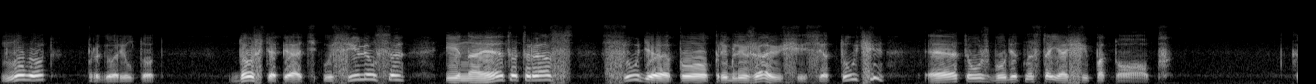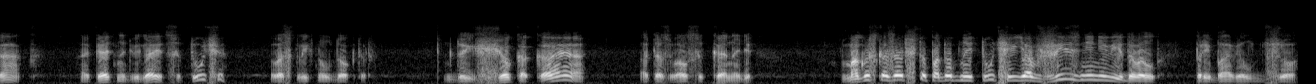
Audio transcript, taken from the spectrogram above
«Ну вот», — проговорил тот, — «дождь опять усилился, и на этот раз, судя по приближающейся туче, это уж будет настоящий потоп». «Как? Опять надвигается туча?» — воскликнул доктор. «Да еще какая!» — отозвался Кеннеди. «Могу сказать, что подобной тучи я в жизни не видывал», — прибавил Джо.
